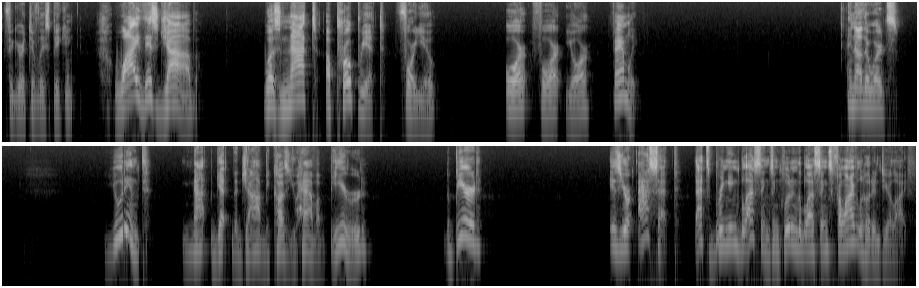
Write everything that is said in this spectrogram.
figuratively speaking, why this job was not appropriate for you or for your family. In other words, you didn't not get the job because you have a beard. The beard is your asset. That's bringing blessings, including the blessings for livelihood into your life.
